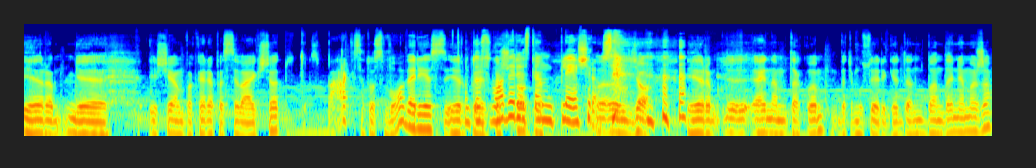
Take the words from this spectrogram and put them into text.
Ir e, išėjom vakare pasivaikščioti, toks parkas, tos voverės ir... O tos voverės ten plėšrios. Jo, ir e, einam taku, bet mūsų irgi ten banda nemaža.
